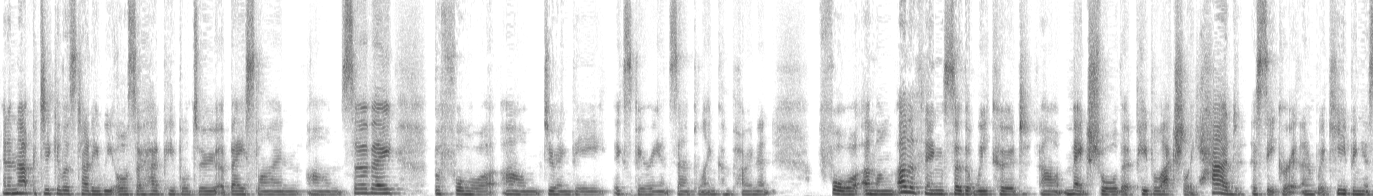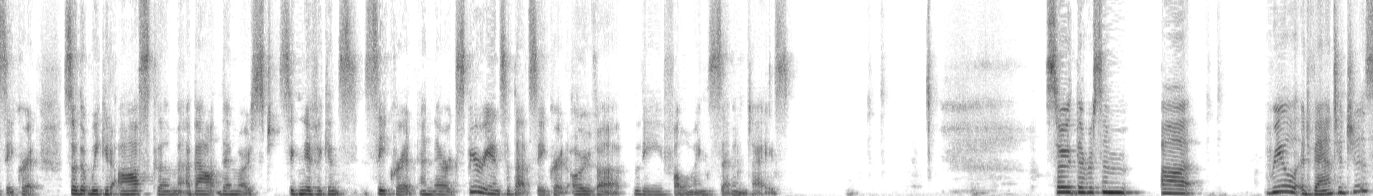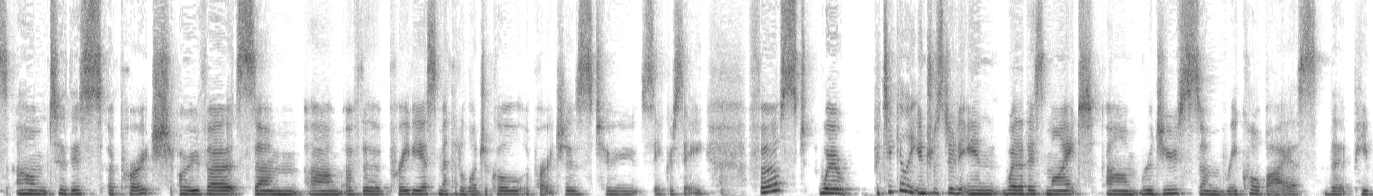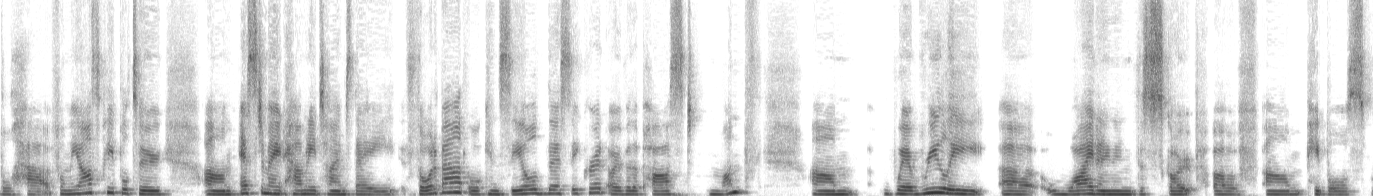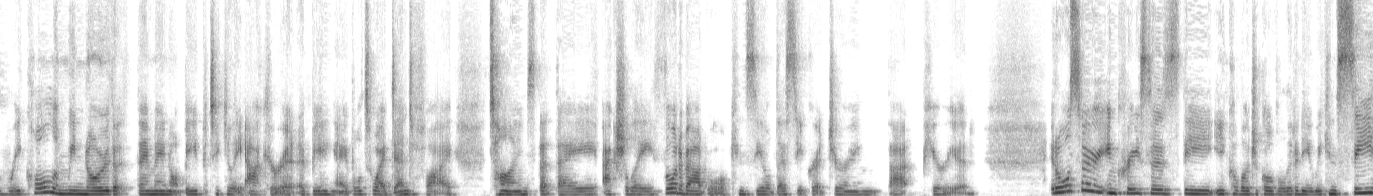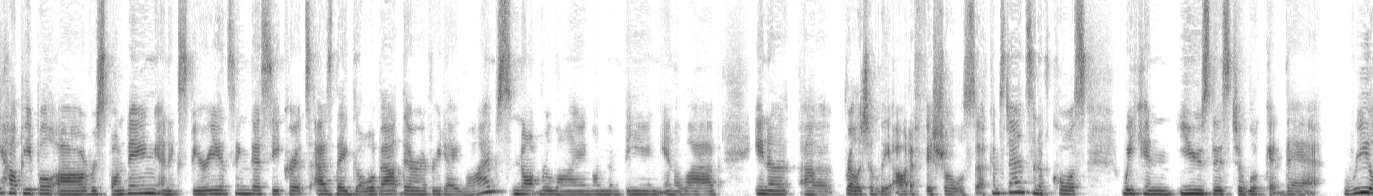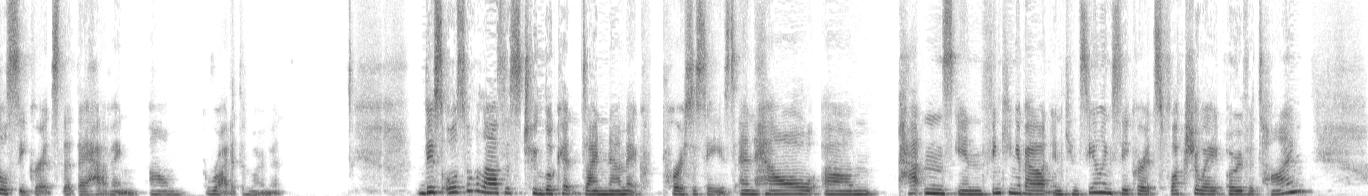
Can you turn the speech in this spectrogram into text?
And in that particular study, we also had people do a baseline um, survey before um, doing the experience sampling component for, among other things, so that we could um, make sure that people actually had a secret and were keeping a secret so that we could ask them about their most significant secret and their experience of that secret over the following seven days. So there are some uh, real advantages um, to this approach over some um, of the previous methodological approaches to secrecy. First, we're particularly interested in whether this might um, reduce some recall bias that people have. When we ask people to um, estimate how many times they thought about or concealed their secret over the past month, um, we're really uh, widening the scope of um, people's recall and we know that they may not be particularly accurate at being able to identify times that they actually thought about or concealed their secret during that period. It also increases the ecological validity. We can see how people are responding and experiencing their secrets as they go about their everyday lives, not relying on them being in a lab in a, a relatively artificial circumstance. And of course, we can use this to look at their real secrets that they're having um, right at the moment. This also allows us to look at dynamic processes and how um, patterns in thinking about and concealing secrets fluctuate over time.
